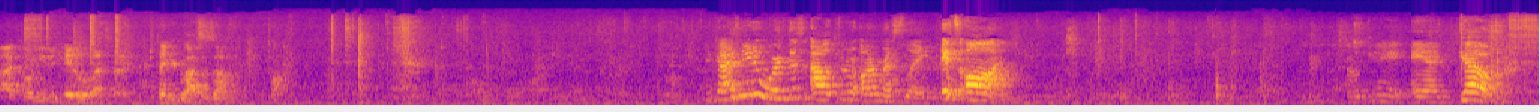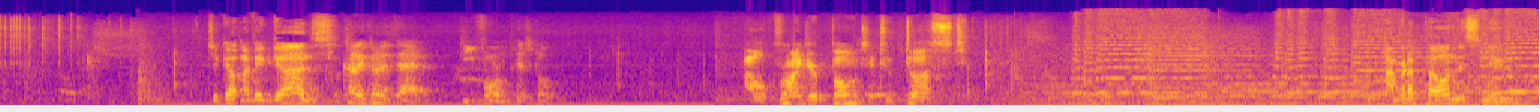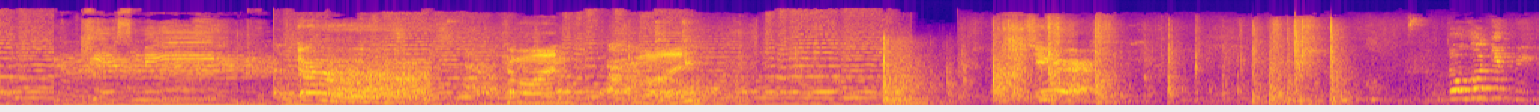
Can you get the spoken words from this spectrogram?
I pwned a Halo last night. Take your glasses off. Fine. You guys need to work this out through arm wrestling. It's on. Okay, and go. Check out my big guns. What kind of gun is that? Deformed pistol? I'll grind your bones into dust. I'm gonna pwn this new. Kiss me. Come on. Come on. Cheer! Don't look at me!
